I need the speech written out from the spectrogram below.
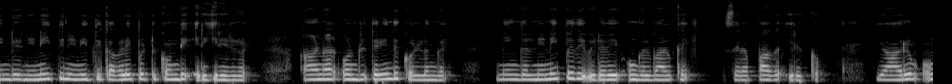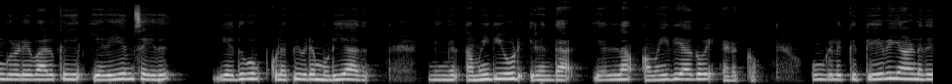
என்று நினைத்து நினைத்து கவலைப்பட்டு கொண்டே இருக்கிறீர்கள். ஆனால் ஒன்று தெரிந்து கொள்ளுங்கள் நீங்கள் நினைப்பதை விடவே உங்கள் வாழ்க்கை சிறப்பாக இருக்கும். யாரும் உங்களுடைய வாழ்க்கையில் எதையும் செய்து எதுவும் குழப்பிவிட முடியாது. நீங்கள் அமைதியோடு இருந்தால் எல்லாம் அமைதியாகவே நடக்கும். உங்களுக்கு தேவையானது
